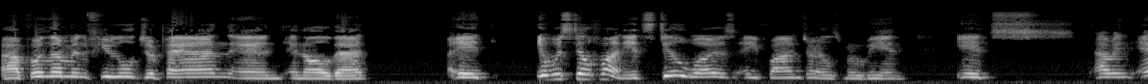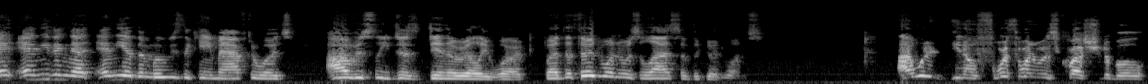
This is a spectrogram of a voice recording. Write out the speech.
uh, putting them in feudal Japan and and all that. It it was still fun. It still was a fun Turtles movie, and it's. I mean, a- anything that any of the movies that came afterwards obviously just didn't really work. But the third one was the last of the good ones. I would. You know, fourth one was questionable,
